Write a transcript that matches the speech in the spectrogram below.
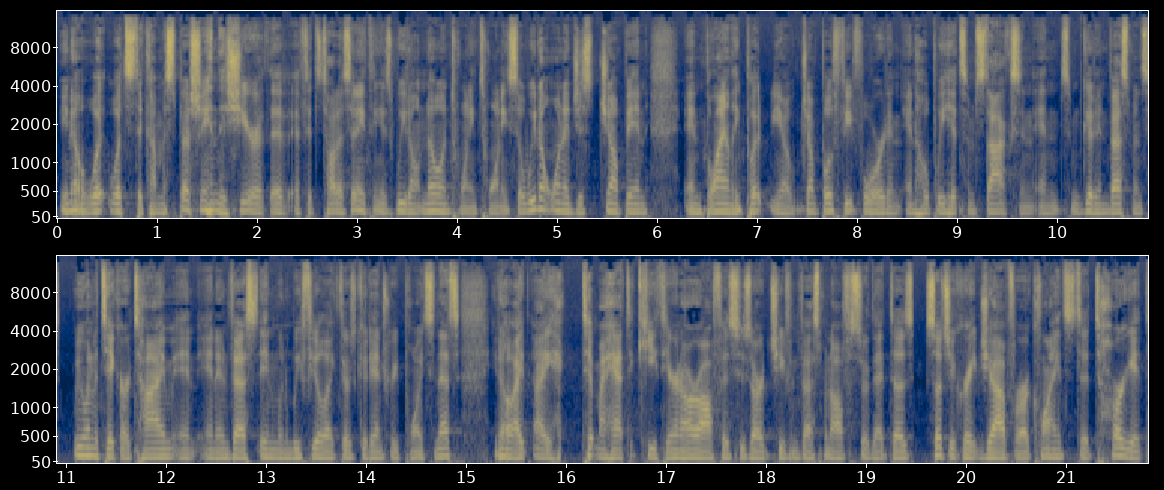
you know what what's to come, especially in this year. If, if it's taught us anything, is we don't know in 2020. So we don't want to just jump in and blindly put you know jump both feet forward and, and hope we hit some stocks and, and some good investments. We want to take our time and, and invest in when we feel like there's good entry points. And that's you know I, I tip my hat to Keith here in our office, who's our chief investment officer, that does such a great job for our clients to target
